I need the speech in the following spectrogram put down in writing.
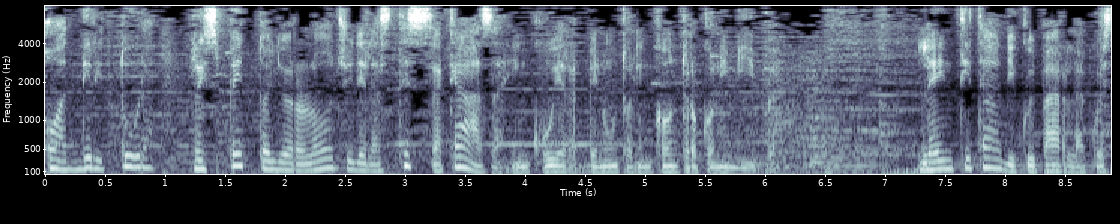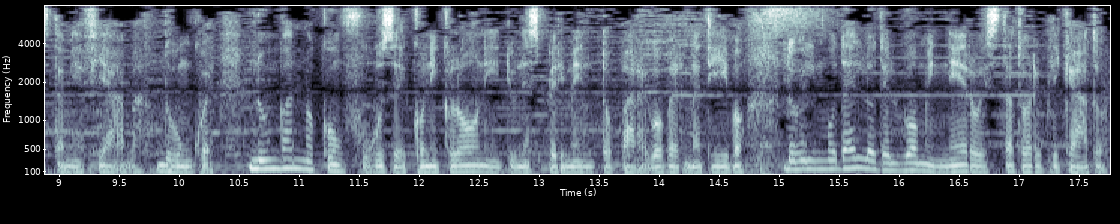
o addirittura rispetto agli orologi della stessa casa in cui era avvenuto l'incontro con i MIB. Le entità di cui parla questa mia fiaba, dunque, non vanno confuse con i cloni di un esperimento paragovernativo dove il modello dell'uomo in nero è stato replicato,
